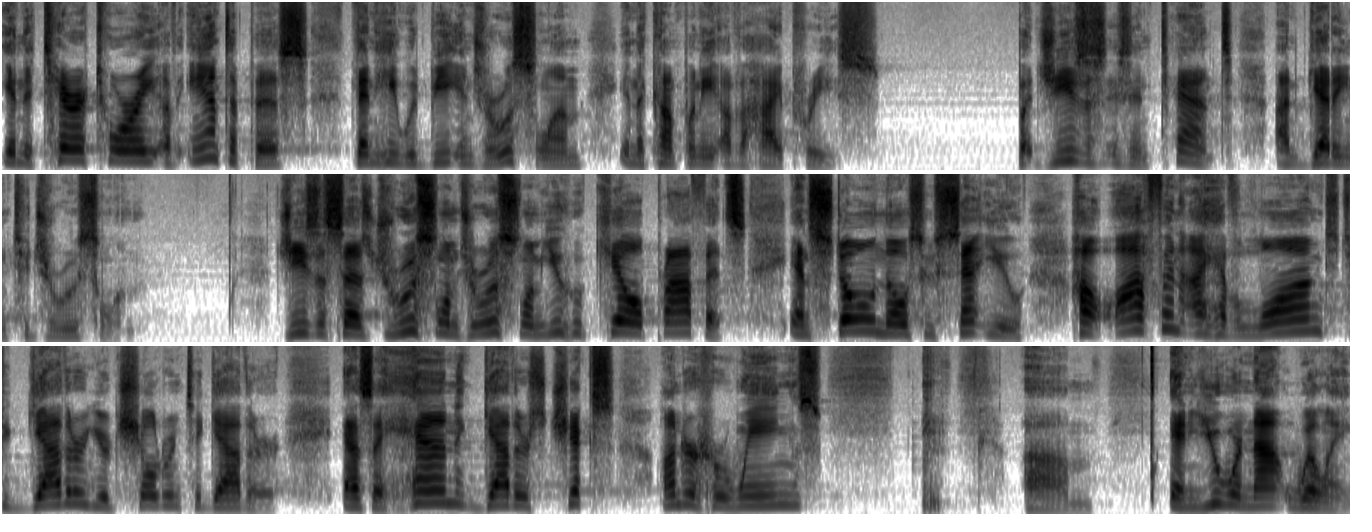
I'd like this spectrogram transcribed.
in the territory of Antipas than he would be in Jerusalem in the company of the high priests. But Jesus is intent on getting to Jerusalem. Jesus says, Jerusalem, Jerusalem, you who kill prophets and stone those who sent you, how often I have longed to gather your children together, as a hen gathers chicks under her wings, um, and you were not willing.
